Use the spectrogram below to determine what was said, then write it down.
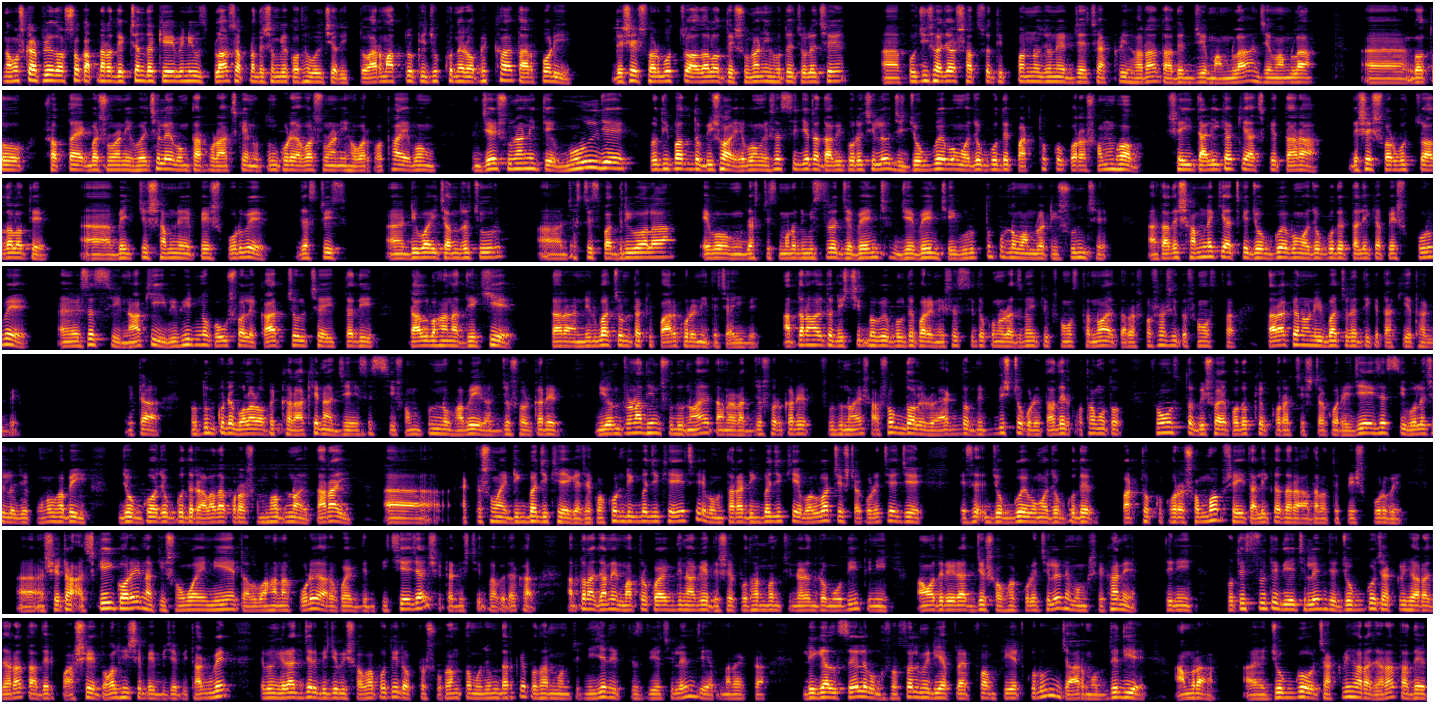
নমস্কার, প্রিয় দর্শক। আপনারা দেখছেন দ্য কেবি নিউজ প্লাস আপনাদের সঙ্গে কথা বলছি আদিত্য। আর মাত্র কিছুক্ষণের অপেক্ষা, তারপরই দেশের সর্বোচ্চ আদালতে শুনানি হতে চলেছে। পঁচিশ হাজার সাতশো তিপ্পান্ন জনের যে চাকরি হারা, তাদের যে মামলা যে মামলা গত সপ্তাহে একবার শুনানি হয়েছিল এবং তারপর আজকে নতুন করে আবার শুনানি হওয়ার কথা এবং যে শুনানিতে মূল যে প্রতিপাদ্য বিষয় এবং এসএসসি যেটা দাবি করেছিল যে যোগ্য এবং অযোগ্যদের পার্থক্য করা সম্ভব, সেই তালিকাকে আজকে তারা দেশের সর্বোচ্চ আদালতে বেঞ্চের সামনে পেশ করবে justice D Y Chandrachud justice Pardiwala এবং জাস্টিস মনোজ মিশ্রের যে বেঞ্চ যে বেঞ্চ এই গুরুত্বপূর্ণ মামলাটি শুনছে তাদের সামনে কি আজকে যোগ্য এবং অযোগ্যদের তালিকা পেশ করবে? এসএসসি নাকি বিভিন্ন কৌশলে কাজ চলছে ইত্যাদি টালবাহানা দেখিয়ে তারা নির্বাচনটাকে পার করে নিতে চাইবে? আপনারা হয়তো নিশ্চিতভাবে বলতে পারেন, এসএসসি তো কোনো রাজনৈতিক সংস্থা নয়, তারা স্বশাসিত সংস্থা, তারা কেন নির্বাচনের দিকে তাকিয়ে থাকবে? এটা নতুন করে বলার অপেক্ষা রাখে না যে এসএসসি সম্পূর্ণভাবেই রাজ্য সরকারের নিয়ন্ত্রণাধীন শুধু নয়, তারা রাজ্য সরকারের শুধু নয়, শাসক দলেরও একদম নির্দিষ্ট করে তাদের কথা মতো সমস্ত বিষয়ে পদক্ষেপ করার চেষ্টা করে। যে এসএসসি বলেছিল যে কোনোভাবেই যোগ্য অযোগ্যদের আলাদা করা সম্ভব নয়, তারাই একটা সময় ডিগবাজি খেয়ে গেছে। কখন ডিগবাজি খেয়েছে এবং তারা ডিগবাজি খেয়ে বলবার চেষ্টা করেছে যে যোগ্য এবং অযোগ্যদের পার্থক্য করা সম্ভব, সেই তালিকা তারা আদালতে পেশ করবে। সেটা আজকেই করে নাকি সময় নিয়ে টালবাহানা করে আরও কয়েকদিন পিছিয়ে যায় সেটা নিশ্চিতভাবে দেখার। আপনারা জানেন মাত্র কয়েকদিন আগে দেশের প্রধানমন্ত্রী নরেন্দ্র মোদী তিনি আমাদের এই রাজ্যে সভা করেছিলেন এবং সেখানে তিনি প্রতিশ্রুতি দিয়েছিলেন যে যোগ্য চাকরিহারা যারা তাদের পাশে দল হিসেবে বিজেপি থাকবে এবং রাজ্যের বিজেপি সভাপতি ডক্টর সুকান্ত মজুমদারকে প্রধানমন্ত্রী নিজে নির্দেশ দিয়েছিলেন যে আপনারা একটা লিগ্যাল সেল এবং সোশ্যাল মিডিয়া প্ল্যাটফর্ম ক্রিয়েট করুন, যার মধ্যে দিয়ে আমরা যোগ্য চাকরিহারা যারা তাদের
